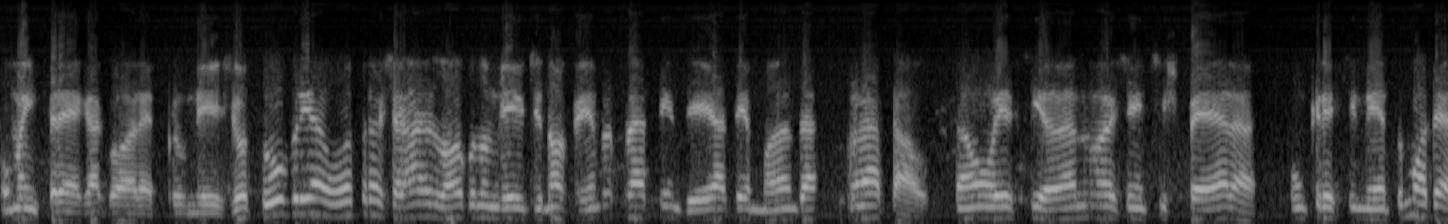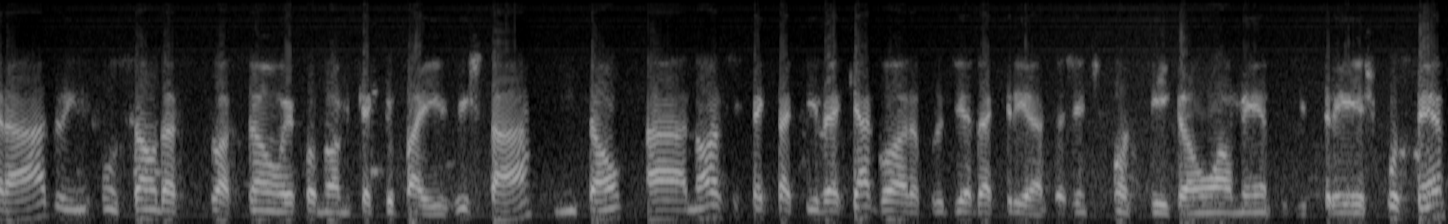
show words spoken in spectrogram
Uma entrega agora é para o mês de outubro e a outra já logo no meio de novembro para atender a demanda do Natal. Então, esse ano a gente espera um crescimento moderado em função da situação econômica que o país está. Então, a nossa expectativa é que agora, para o Dia da Criança, a gente consiga um aumento de 3%.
